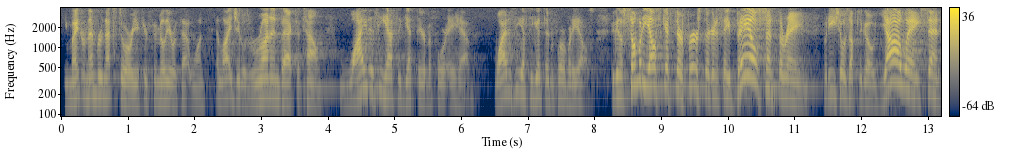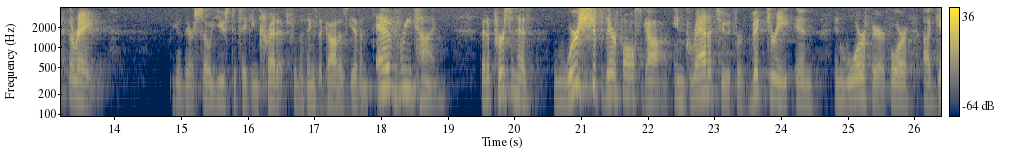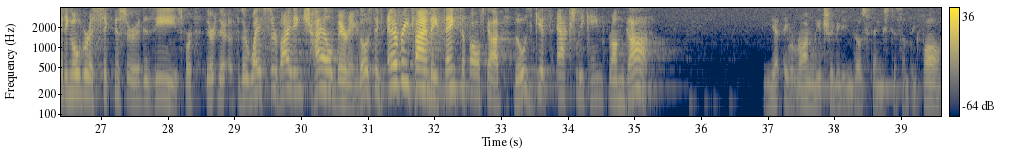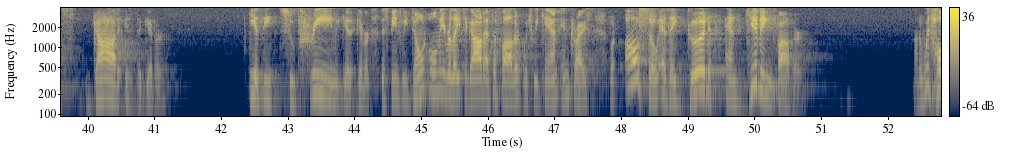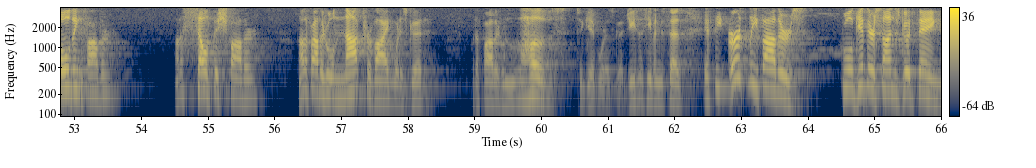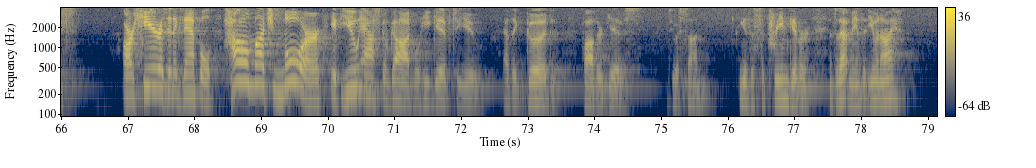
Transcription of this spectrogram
You might remember in that story, if you're familiar with that one, Elijah goes running back to town. Why does he have to get there before Ahab? Why does he have to get there before everybody else? Because if somebody else gets there first, they're going to say, Baal sent the rain. But he shows up to go, Yahweh sent the rain. Because they're so used to taking credit for the things that God has given. Every time that a person has worshiped their false God in gratitude for victory in in warfare, for uh, getting over a sickness or a disease, for their, their, for their wife surviving childbearing, those things. Every time they thanked a false God, those gifts actually came from God. And yet they were wrongly attributing those things to something false. God is the giver. He is the supreme giver. This means we don't only relate to God as a father, which we can in Christ, but also as a good and giving father. Not a withholding father, not a selfish father, not a father who will not provide what is good, but a father who loves to give what is good. Jesus even says, if the earthly fathers who will give their sons good things are here as an example, how much more, if you ask of God, will he give to you as a good father gives to a son? He is the supreme giver. And so that means that you and I,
